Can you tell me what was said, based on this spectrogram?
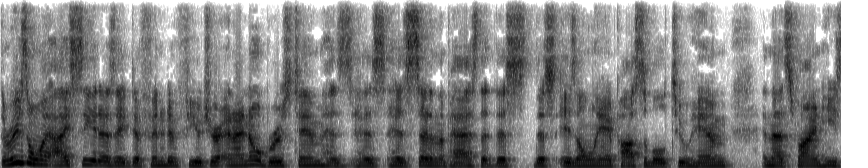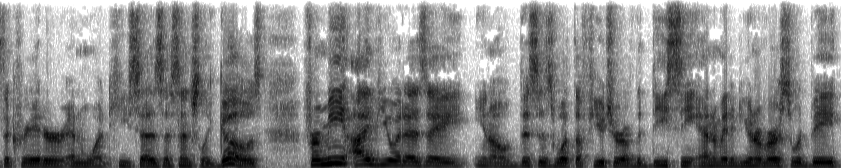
The reason why I see it as a definitive future, and I know Bruce Timm has has has said in the past that this this is only a possible to him, and that's fine. He's the creator, and what he says essentially goes. For me, I view it as a you know this is what the future of the DC animated universe would be,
